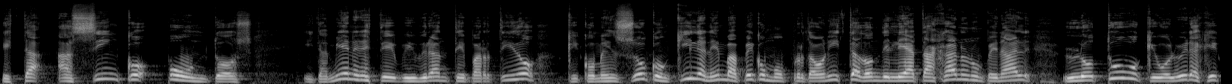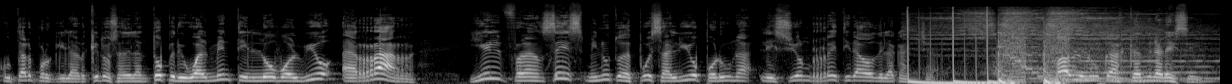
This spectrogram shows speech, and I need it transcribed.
está a 5 puntos. Y también en este vibrante partido que comenzó con Kylian Mbappé como protagonista, donde le atajaron un penal, lo tuvo que volver a ejecutar porque el arquero se adelantó, pero igualmente lo volvió a errar. Y el francés, minutos después, salió por una lesión retirado de la cancha. Pablo Lucas Candelaresi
